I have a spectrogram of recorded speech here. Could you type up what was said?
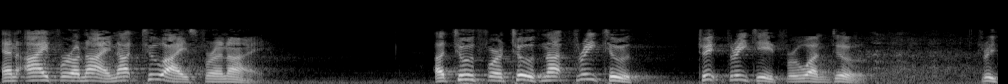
An eye for an eye, not two eyes for an eye. A tooth for a tooth, not three tooth, three, three teeth for one tooth. Three.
